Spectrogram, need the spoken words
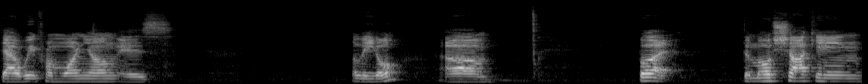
That week from Wonyoung is illegal. Um, but the most shocking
